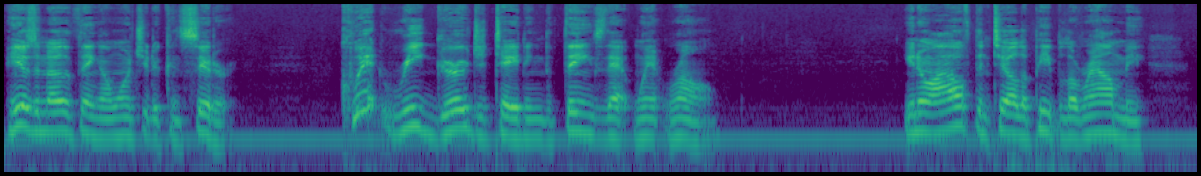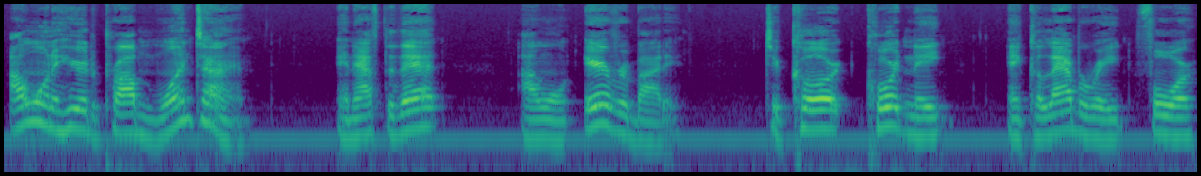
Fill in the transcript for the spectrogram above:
Here's another thing I want you to consider quit regurgitating the things that went wrong. You know, I often tell the people around me, I want to hear the problem one time, and after that, I want everybody to co- coordinate and collaborate for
